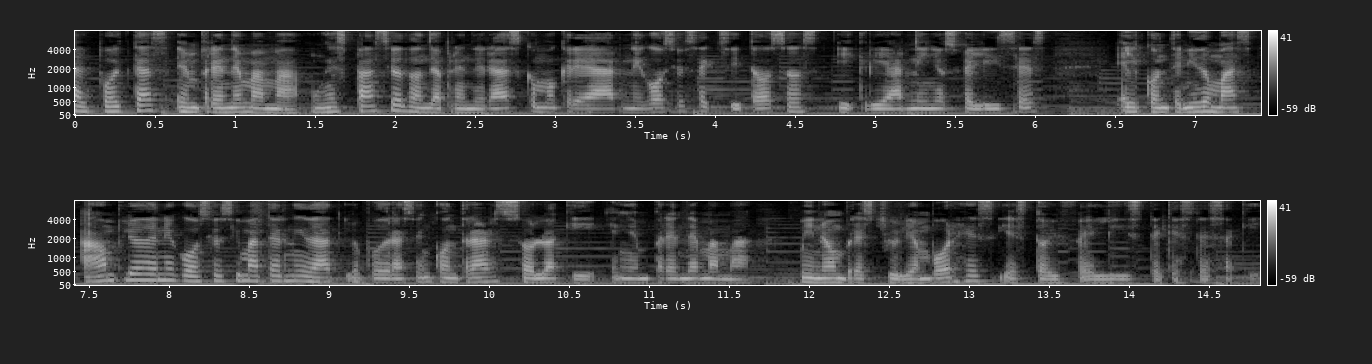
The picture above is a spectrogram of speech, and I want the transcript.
al podcast Emprende Mamá, un espacio donde aprenderás cómo crear negocios exitosos y criar niños felices. El contenido más amplio de negocios y maternidad lo podrás encontrar solo aquí en Emprende Mamá. Mi nombre es Julian Borges y estoy feliz de que estés aquí.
